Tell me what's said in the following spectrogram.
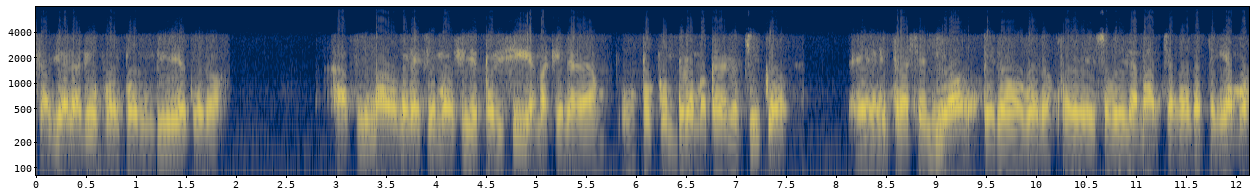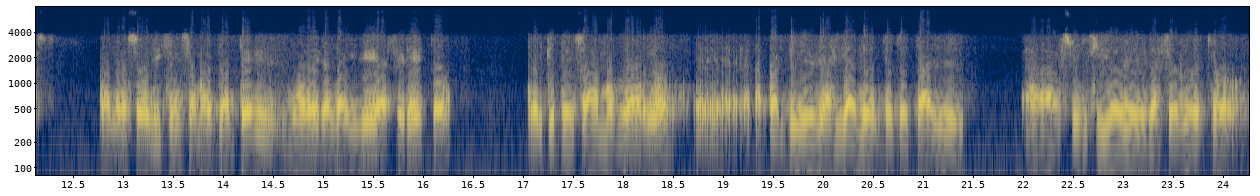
salió a la luz por, un video que uno ha filmado con ese emoji de policía, más que nada un, poco en broma para los chicos, eh, trascendió, pero bueno, fue sobre la marcha, no, no teníamos cuando nosotros licenciamos el plantel no era la idea hacer esto, porque pensábamos verlo, eh, a partir del aislamiento total ha, surgido de, hacerlo esto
